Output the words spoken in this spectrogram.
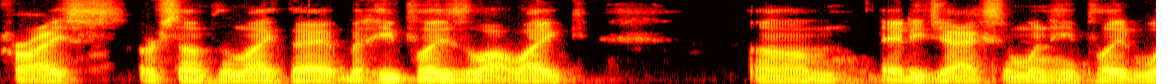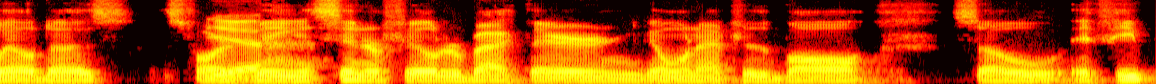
Price or something like that. But he plays a lot like um, Eddie Jackson when he played well does, as far Yeah. as being a center fielder back there and going after the ball. So if he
